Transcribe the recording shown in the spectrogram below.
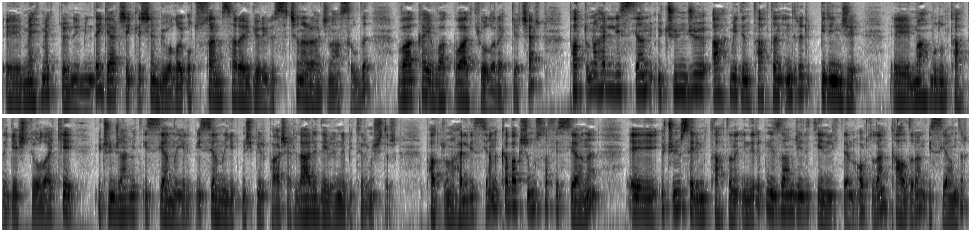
e, Mehmet döneminde gerçekleşen bir olay. 30 tane saray görevlisi çınar ağacına asıldı. Vakayı vakvaki olarak geçer. Patronu Halil isyanı 3. Ahmet'in tahttan indirilip 1. E, Mahmud'un tahta geçtiği olay ki 3. Ahmet isyanla gelip isyanla gitmiş bir paşa. Lale devrini bitirmiştir. Patronu Halil isyanı, Kabakçı Mustafa isyanı e, 3. Selim'i tahtına indirip Nizam Cedid yeniliklerini ortadan kaldıran isyandır.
